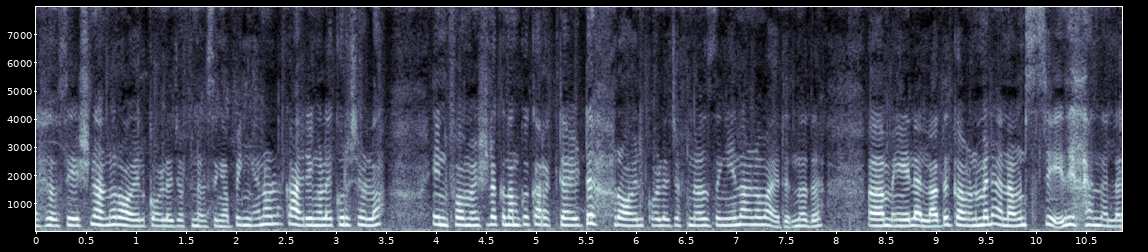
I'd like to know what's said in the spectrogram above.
അസോസിയേഷനാണ് റോയൽ കോളേജ് ഓഫ് നഴ്സിംഗ്. അപ്പോൾ ഇങ്ങനെയുള്ള കാര്യങ്ങളെക്കുറിച്ചുള്ള ഇൻഫർമേഷനൊക്കെ നമുക്ക് കറക്റ്റായിട്ട് റോയൽ കോളേജ് ഓഫ് നഴ്സിംഗിൽ നിന്നാണ് വരുന്നത്. മെയിലല്ലാതെ ഗവൺമെന്റ് അനൗൺസ് ചെയ്തില്ല എന്നല്ല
